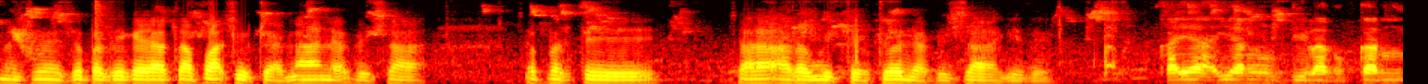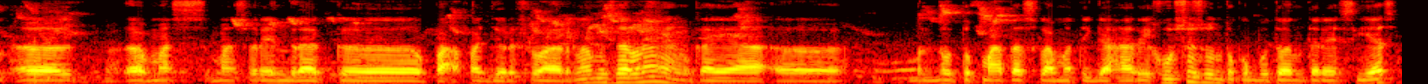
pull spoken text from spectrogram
Misalnya seperti kayak Tapak Sudana tidak bisa. Seperti saya Arang Widodo tidak bisa gitu. kayak yang dilakukan eh, eh, Mas Mas Rendra ke Pak Fajar Suwarna misalnya yang kayak eh, menutup mata selama tiga hari khusus untuk kebutuhan Teresias.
